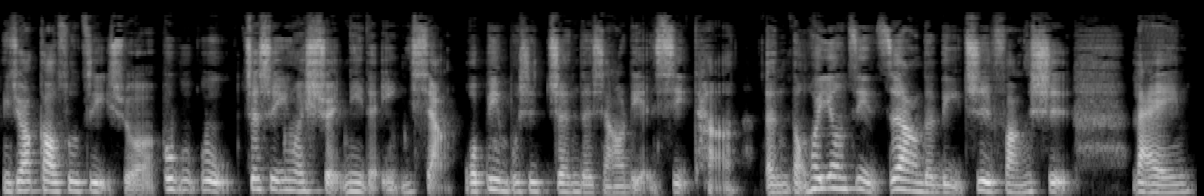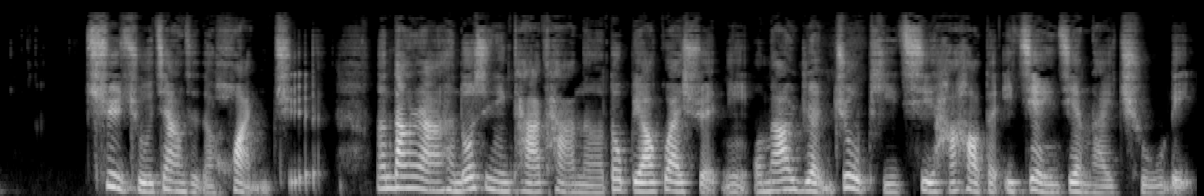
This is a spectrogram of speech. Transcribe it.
你就要告诉自己说：不不不，这是因为水逆的影响，我并不是真的想要联系他。等等，会用自己这样的理智方式来去除这样子的幻觉。那当然，很多事情卡卡呢，都不要怪水逆，我们要忍住脾气，好好的一件一件来处理。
